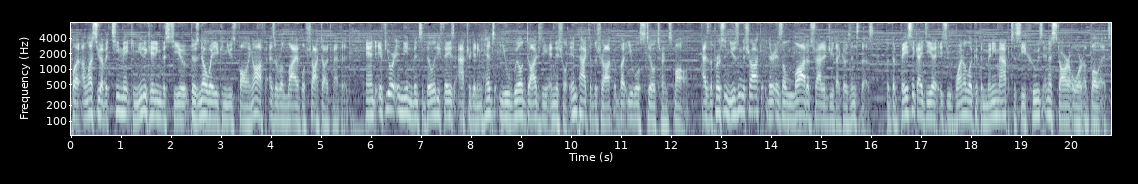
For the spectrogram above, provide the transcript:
But unless you have a teammate communicating this to you, there's no way you can use falling off as a reliable shock dodge method. And if you are in the invincibility phase after getting hit, you will dodge the initial impact of the shock, but you will still turn small. As the person using the shock, there is a lot of strategy that goes into this, but the basic idea is you want to look at the minimap to see who's in a star or a bullet.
